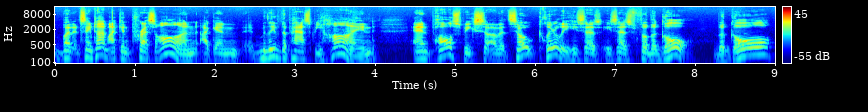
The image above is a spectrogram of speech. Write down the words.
but at the same time, I can press on. I can leave the past behind. And Paul speaks of it so clearly. He says, he says, for the goal, the goal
